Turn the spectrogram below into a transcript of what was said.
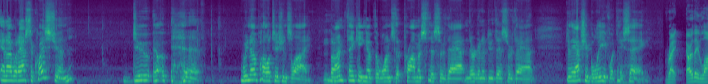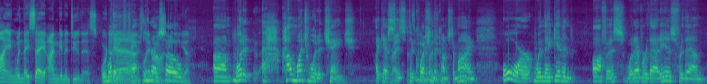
and I would ask the question: Do uh, we know politicians lie? But I'm thinking of the ones that promise this or that, and they're going to do this or that. Do they actually believe what they say? Right. Are they lying when they say I'm going to do this, or does Right. it just Yeah. change You later know, on? so- yeah. Um, what it, how much would it change? I guess Right, is the that's a good question, that comes to mind. Or when they get in office, whatever that is for them,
